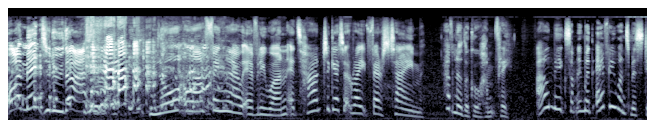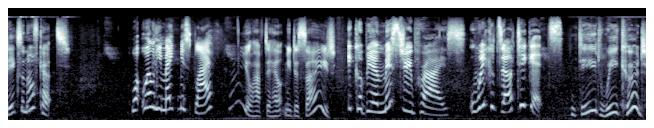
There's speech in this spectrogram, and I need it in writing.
I meant to do that. no laughing now, everyone. It's hard to get it right first time. Have another go, Humphrey. I'll make something with everyone's mistakes and offcuts. What will you make, Miss Blythe? Hmm, you'll have to help me decide. It could be a mystery prize. We could sell tickets. Indeed, we could.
